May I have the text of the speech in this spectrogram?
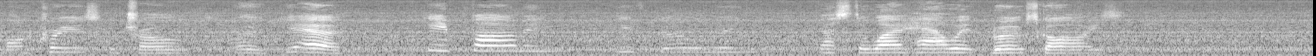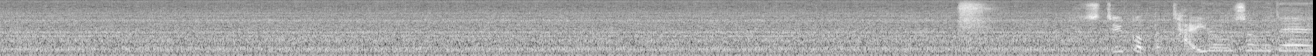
I'm on Oh yeah. Keep farming, keep going. That's the way how it works, guys. Still got potatoes over there?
